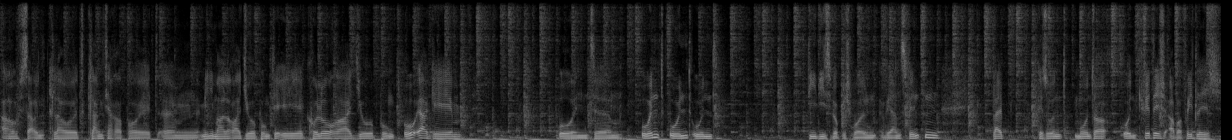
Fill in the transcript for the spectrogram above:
auf Soundcloud, Klangtherapeut, ähm, minimalradio.de, coloradio.org und, ähm, und, und, und die, die es wirklich wollen, werden es finden. Bleibt gesund, munter und kritisch, aber friedlich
